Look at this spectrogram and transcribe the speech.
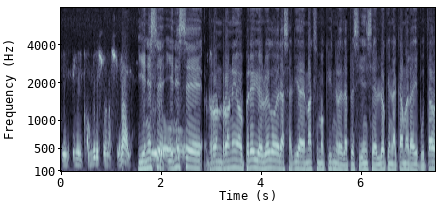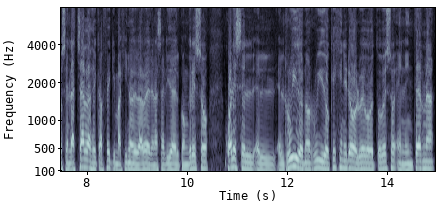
en, el Congreso Nacional. Y en ese y en ese ronroneo previo luego de la salida de Máximo Kirchner de la presidencia del bloque en la Cámara de Diputados, en las charlas de café que imagino debe haber en la salida del Congreso, ¿cuál es el, el, ruido, no ruido, qué generó luego de todo eso en la interna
